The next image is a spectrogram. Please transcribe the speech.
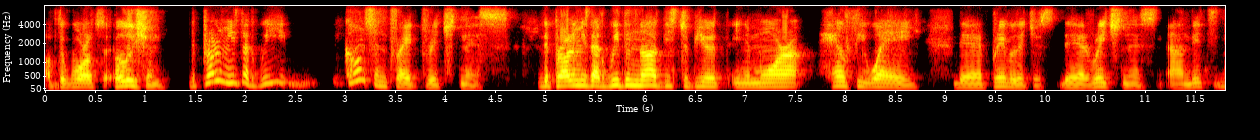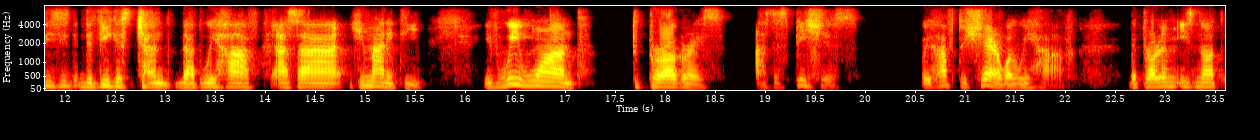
of the world's pollution. The problem is that we concentrate richness. The problem is that we do not distribute in a more healthy way the privileges, the richness. And it's, this is the biggest challenge that we have as a humanity. If we want to progress as a species, we have to share what we have. The problem is not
